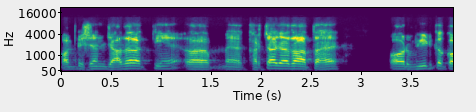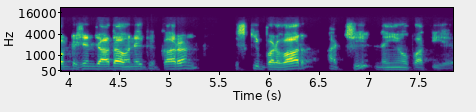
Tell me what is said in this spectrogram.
कंपटीशन ज़्यादा लगती है खर्चा ज़्यादा आता है और वीड का कंपटीशन ज़्यादा होने के कारण इसकी बढ़वार अच्छी नहीं हो पाती है।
